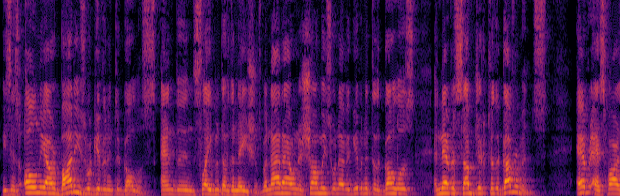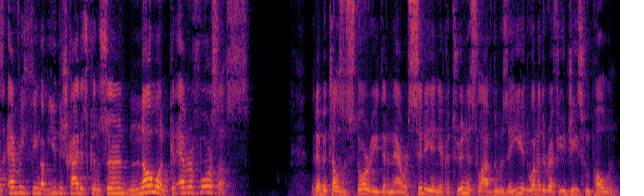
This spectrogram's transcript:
he says only our bodies were given into Golus and the enslavement of the nations, but not our neshamis were never given into the Golus and never subject to the governments. Every, as far as everything of Yiddishkeit is concerned, no one could ever force us. The Rebbe tells a story that in our city in Yekaterinoslav there was a Yid, one of the refugees from Poland.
